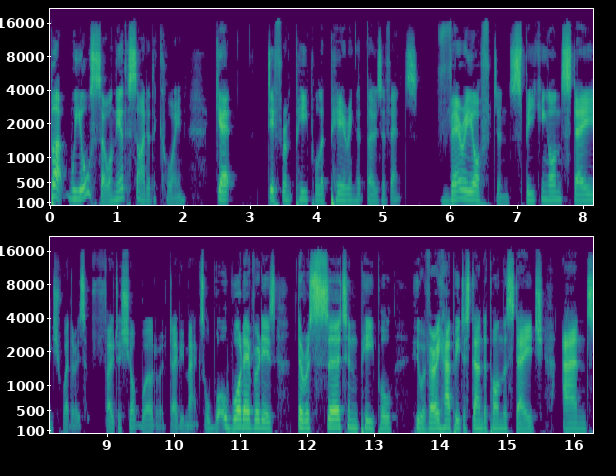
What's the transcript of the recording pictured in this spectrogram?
But we also, on the other side of the coin, get different people appearing at those events. Very often, speaking on stage, whether it's Photoshop World or Adobe Max or wh- whatever it is, there are certain people who are very happy to stand up on the stage and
